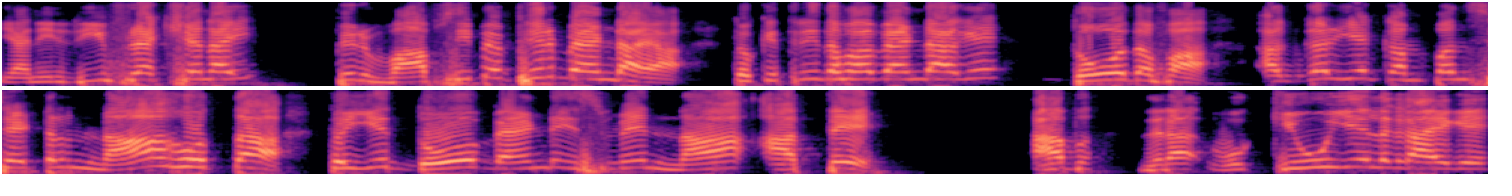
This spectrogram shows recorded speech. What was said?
यानी रिफ्रैक्शन आई, फिर वापसी पे फिर बैंड आया। तो कितनी दफ़ा बैंड आ गए? दो दफ़ा। अगर ये कंपनसेटर ना होता तो ये दो बैंड इसमें ना आते। अब जरा वो क्यों ये लगाए गए?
